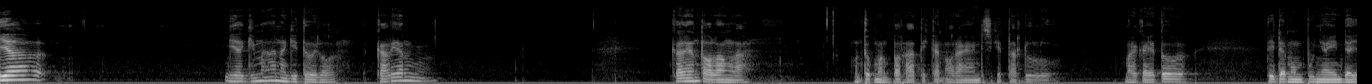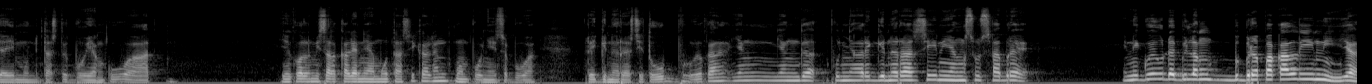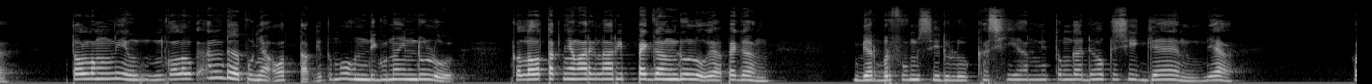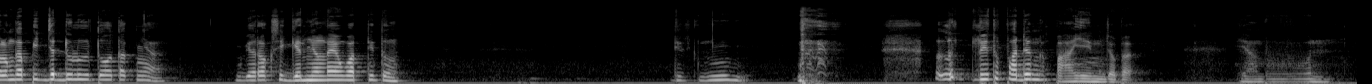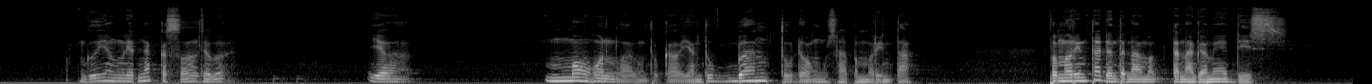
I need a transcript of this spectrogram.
ya ya gimana gitu loh kalian kalian tolonglah untuk memperhatikan orang yang di sekitar dulu. Mereka itu tidak mempunyai daya imunitas tubuh yang kuat. Ya kalau misal kalian yang mutasi kalian mempunyai sebuah regenerasi tubuh. Kan yang yang nggak punya regenerasi ini yang susah bre. Ini gue udah bilang beberapa kali nih ya tolong nih kalau anda punya otak itu mohon digunain dulu. Kalau otaknya lari-lari pegang dulu ya pegang. Biar berfungsi dulu. Kasihan itu nggak ada oksigen ya. Kalau nggak pijet dulu itu otaknya biar oksigennya lewat itu. Lu, itu pada ngapain coba? Ya ampun. Gue yang ngelihatnya kesel coba ya mohon lah untuk kalian tuh bantu dong usaha pemerintah. Pemerintah dan tenaga, tenaga medis.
